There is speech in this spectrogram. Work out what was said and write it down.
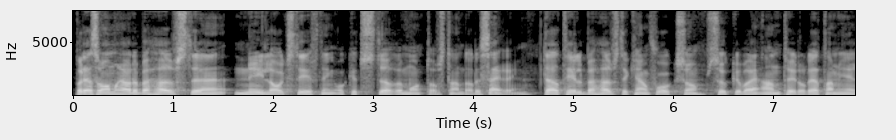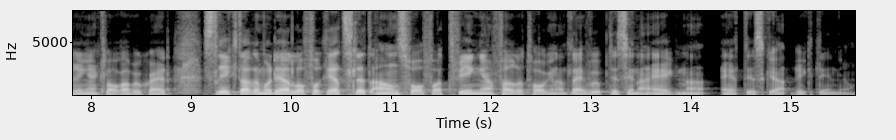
På dessa områden behövs det ny lagstiftning och ett större mått av standardisering. Därtill behövs det kanske också, Zuckerberg antyder detta men ger inga klara besked, striktare modeller för rättsligt ansvar för att tvinga företagen att leva upp till sina egna etiska riktlinjer.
